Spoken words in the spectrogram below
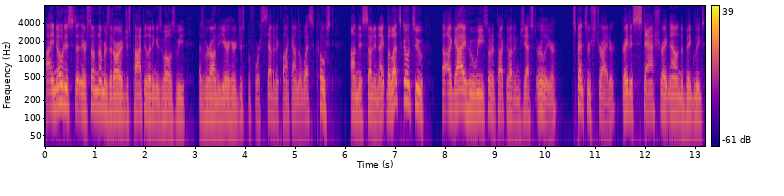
I noticed that there are some numbers that are just populating as well as we as we're on the air here just before seven o'clock on the West Coast on this Sunday night. But let's go to a guy who we sort of talked about in jest earlier, Spencer Strider, greatest stash right now in the big leagues.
